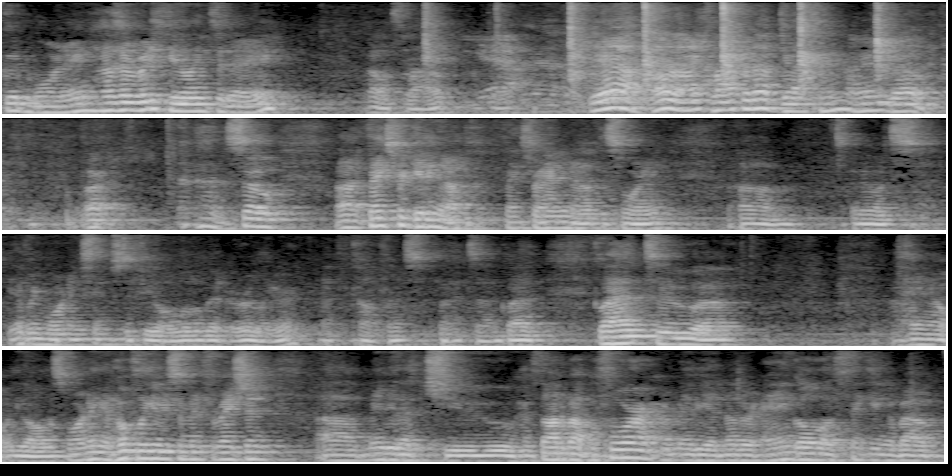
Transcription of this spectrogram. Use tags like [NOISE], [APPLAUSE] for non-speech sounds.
Good morning. How's everybody feeling today? Oh, it's loud. Yeah. Yeah, all right. Clap it up, Jackson. There you go. All right. [CLEARS THROAT] So, uh, thanks for getting up. Thanks for hanging out this morning. Um, I know it's every morning seems to feel a little bit earlier at the conference, but I'm glad glad to uh, hang out with you all this morning and hopefully give you some information uh, maybe that you have thought about before, or maybe another angle of thinking about,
